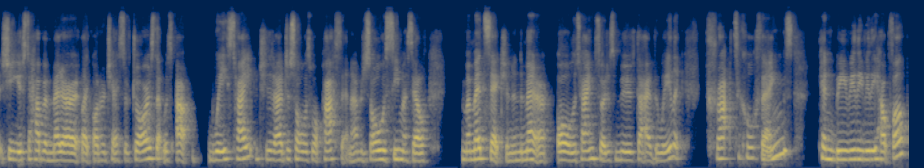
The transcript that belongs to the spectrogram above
that she used to have a mirror like on her chest of drawers that was at waist height. And she said, I just always walk past it and I would just always see myself my midsection in the mirror all the time. So I just moved that out of the way. Like practical things can be really, really helpful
